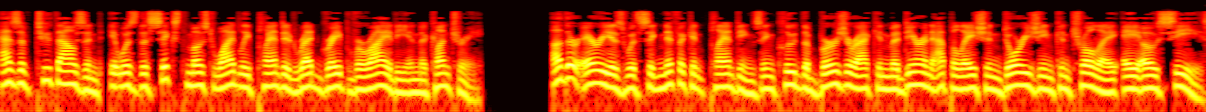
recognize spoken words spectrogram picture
As of 2000, it was the sixth most widely planted red grape variety in the country. Other areas with significant plantings include the Bergerac and Madiran appellation d'origine contrôlée AOCs.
